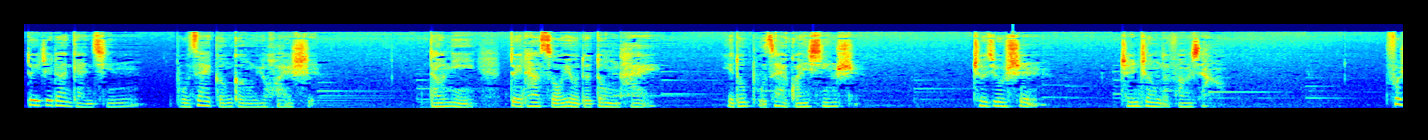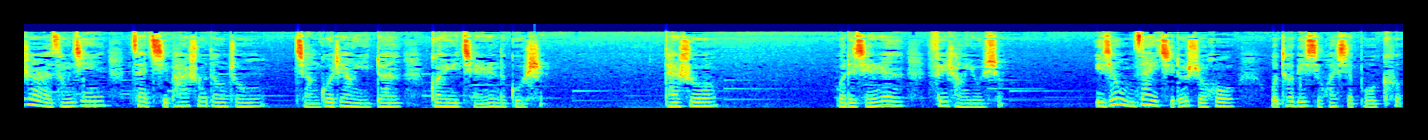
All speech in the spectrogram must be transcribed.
对这段感情不再耿耿于怀时，当你对他所有的动态也都不再关心时，这就是真正的放下。傅舍尔曾经在《奇葩说》当中讲过这样一段关于前任的故事。他说：“我的前任非常优秀，以前我们在一起的时候，我特别喜欢写博客，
